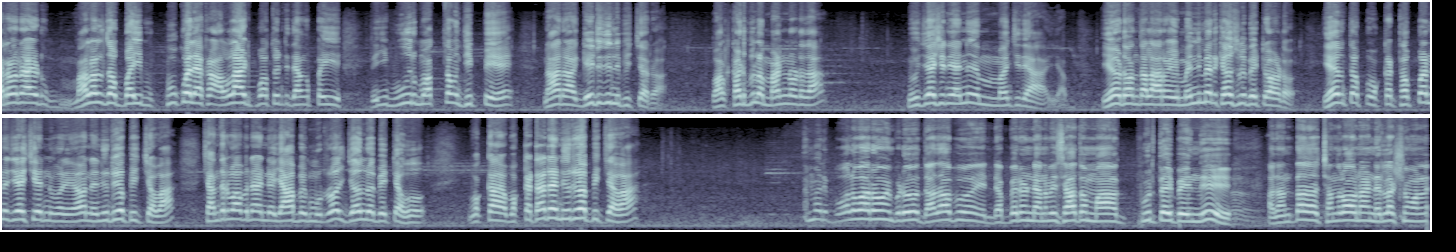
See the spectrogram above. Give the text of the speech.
ఎర్రనాయుడు మలలు జబ్బయి కూకోలేక అల్లాడిపోతుంటే దెంగపై ఈ ఊరు మొత్తం తిప్పి నాన్న గెడి తినిపించారు. వాళ్ళ కడుపులో మన్న ఉండదా? నువ్వు చేసినవన్నీ మంచిదా. ఏడు వందల అరవై మంది మీద కేసులు పెట్టేవాడు. ఏం తప్పు? ఒక్క తప్పు అని చేసి నువ్వు ఏమైనా నిరూపించావా? చంద్రబాబు నాయుడు యాభై మూడు రోజులు జైల్లో పెట్టావు. ఒక్క ఒక్కటనే నిరూపించావా? మరి పోలవరం ఇప్పుడు దాదాపు డెబ్బై రెండు ఎనభై శాతం మా పూర్తి అయిపోయింది అదంతా చంద్రబాబు నాయుడు నిర్లక్ష్యం వల్ల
